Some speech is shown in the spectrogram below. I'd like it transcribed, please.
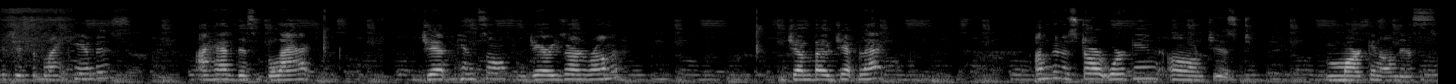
it's just a blank canvas. I have this black jet pencil from Jerry's Artarama jumbo jet black. I'm gonna start working on just marking on this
